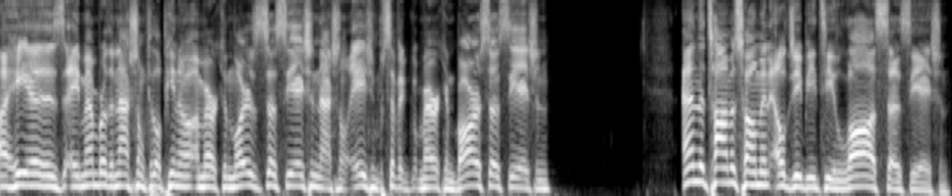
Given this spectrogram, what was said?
Uh, he is a member of the National Filipino American Lawyers Association, National Asian Pacific American Bar Association, and the Thomas Homann LGBT Law Association.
